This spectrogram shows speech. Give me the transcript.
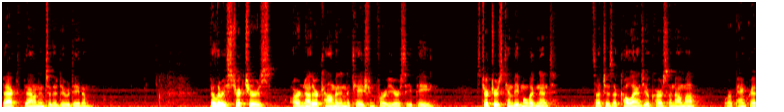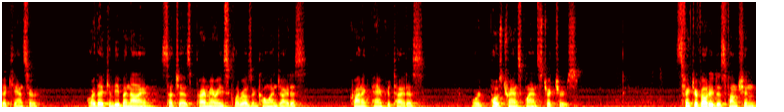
back down into the duodenum. Biliary strictures are another common indication for ERCP. Strictures can be malignant, such as a cholangiocarcinoma or pancreatic cancer, or they can be benign, such as primary sclerosing cholangitis, chronic pancreatitis, or post-transplant strictures. Sphincter of Oddi dysfunction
